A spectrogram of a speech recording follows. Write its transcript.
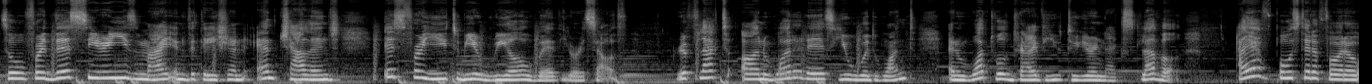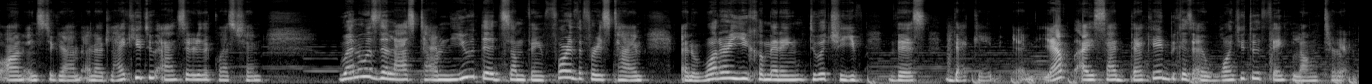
So for this series, my invitation and challenge is for you to be real with yourself. Reflect on what it is you would want and what will drive you to your next level. I have posted a photo on Instagram and I'd like you to answer the question When was the last time you did something for the first time and what are you committing to achieve this decade? And yep, I said decade because I want you to think long term.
